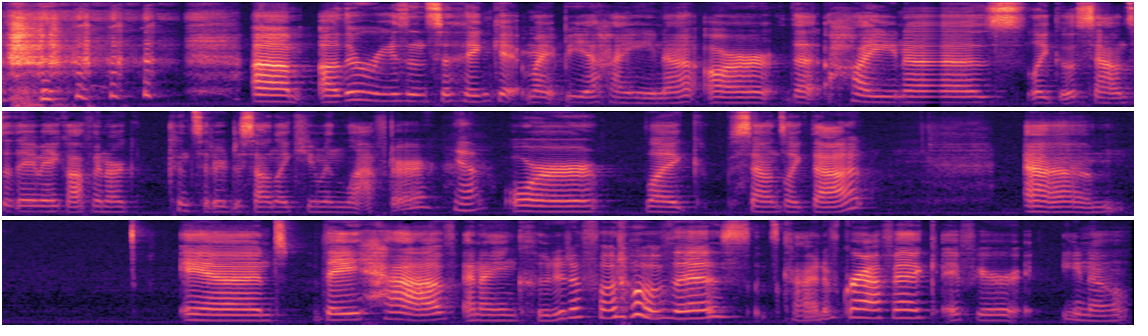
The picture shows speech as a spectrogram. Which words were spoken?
um, other reasons to think it might be a hyena are that hyenas, like the sounds that they make, often are considered to sound like human laughter Yeah. or like sounds like that. Um, and they have, and I included a photo of this. It's kind of graphic if you're, you know,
